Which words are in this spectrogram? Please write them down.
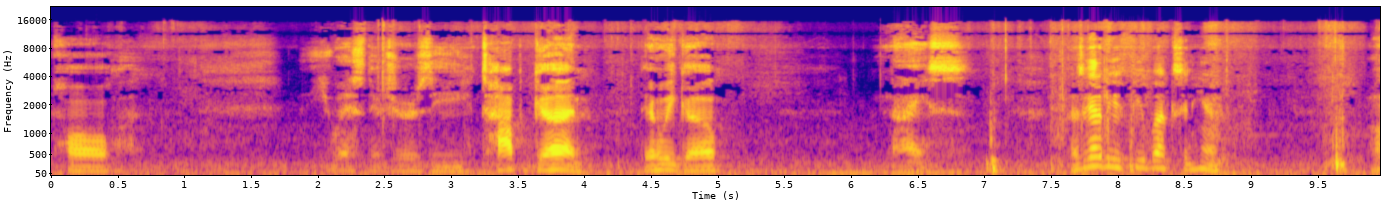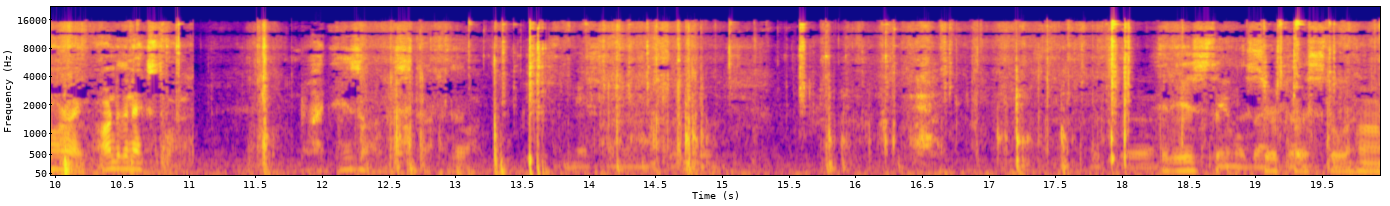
Paul. U.S. New Jersey. Top Gun. There we go. Nice. There's got to be a few bucks in here. All right, on to the next one. What is all this stuff, though? It is the Camelback surplus store, huh?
